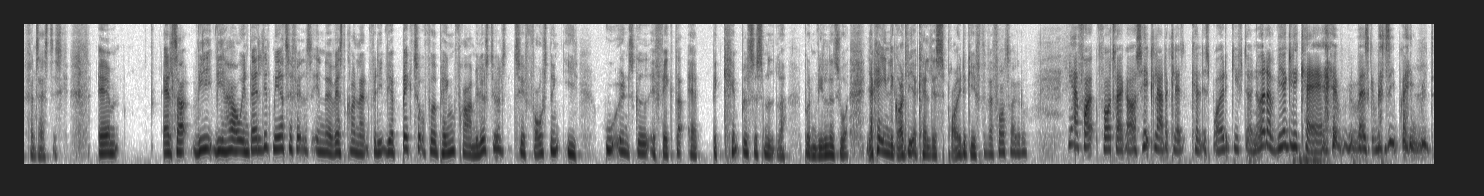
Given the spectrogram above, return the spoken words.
Fantastisk. Øhm, altså, vi, vi har jo endda lidt mere til fælles end øh, Vestgrønland, fordi vi har begge to fået penge fra Miljøstyrelsen til forskning i uønskede effekter af bekæmpelsesmidler på den vilde natur. Jeg kan egentlig godt lide at kalde det sprøjtegifte. Hvad foretrækker du? Jeg foretrækker også helt klart at kalde det sprøjtegifte, og noget, der virkelig kan, hvad skal man sige, bringe mit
